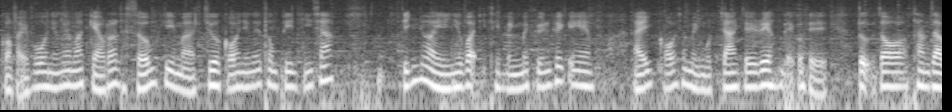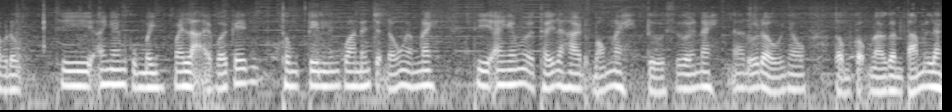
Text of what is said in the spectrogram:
còn phải vô những cái mã kèo rất là sớm khi mà chưa có những cái thông tin chính xác. Chính vì như vậy thì mình mới khuyến khích anh em hãy có cho mình một trang chơi riêng để có thể tự do tham gia vào đầu thì anh em cùng mình quay lại với cái thông tin liên quan đến trận đấu ngày hôm nay. Thì anh em có thể thấy là hai đội bóng này từ xưa đến nay đã đối đầu với nhau tổng cộng là gần 80 lần,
